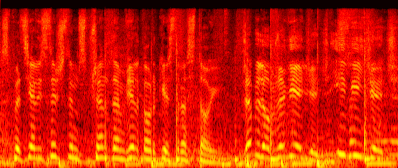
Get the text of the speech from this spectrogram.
specjalistycznym sprzętem Wielka Orkiestra stoi. Żeby dobrze wiedzieć i widzieć.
